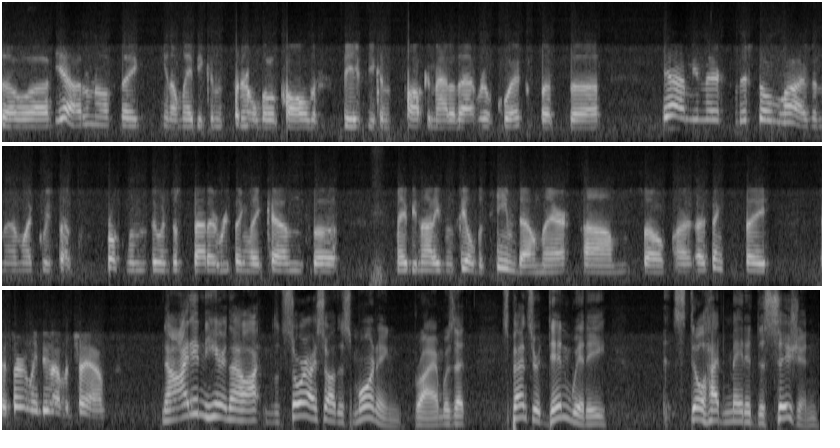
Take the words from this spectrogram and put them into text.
So uh, yeah, I don't know if they you know maybe can put in a little call to see if you can talk him out of that real quick. But uh, yeah, I mean they're they're still alive, and then like we said, Brooklyn's doing just about everything they can to maybe not even field a team down there. Um, so I, I think they they certainly do have a chance. Now, I didn't hear. Now, I, the story I saw this morning, Bryan, was that Spencer Dinwiddie still hadn't made a decision.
